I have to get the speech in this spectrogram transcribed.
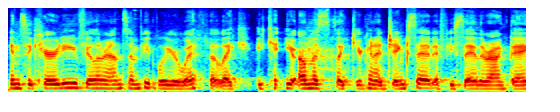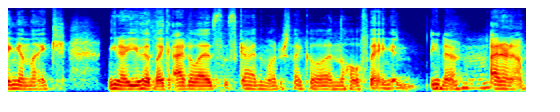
insecurity you feel around some people you're with that like you can't you're almost like you're gonna jinx it if you say the wrong thing and like you know you had like idolized this guy the motorcycle and the whole thing and you know mm-hmm. I don't know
